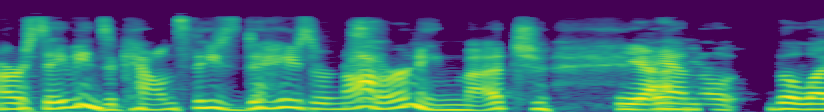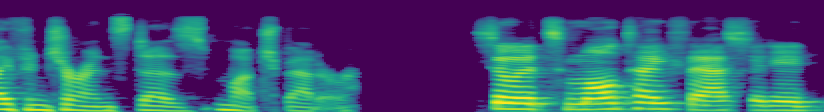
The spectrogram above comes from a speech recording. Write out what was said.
our savings accounts these days are not earning much. Yeah. And the, the life insurance does much better. So it's multifaceted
